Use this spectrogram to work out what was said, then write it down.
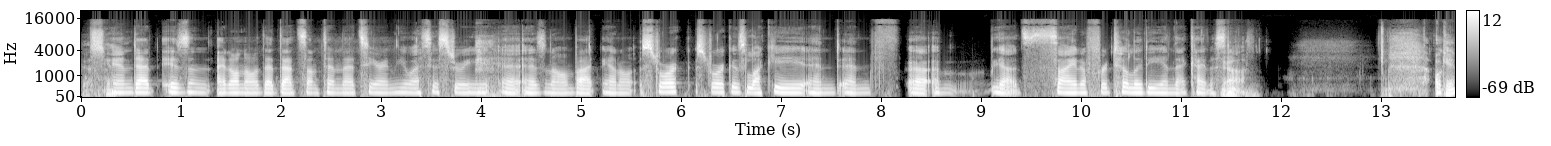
Yes. and that isn't. I don't know that that's something that's here in U.S. history uh, as known, but you know, stork stork is lucky and and uh, um, yeah, it's sign of fertility and that kind of Yeah. stuff. Okay.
